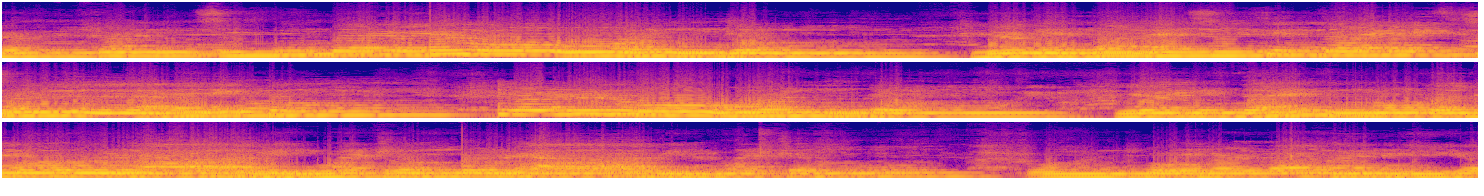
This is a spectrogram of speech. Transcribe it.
எங்கள் சிந்தனை ஒன்றும் எங்கள் சிந்தனை சொல்ல அனைத்தும் ஒன்றும் எங்கள் உடல் பொருளாவி மற்றும் பொருளாவி மற்றும் உன் புகழ் அதிக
